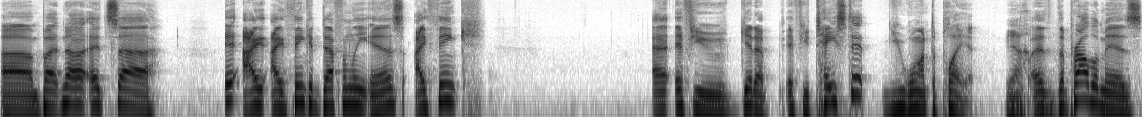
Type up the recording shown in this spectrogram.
Yeah. um, but no, it's uh, it, I I think it definitely is. I think uh, if you get a if you taste it, you want to play it. Yeah. Uh, the problem is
